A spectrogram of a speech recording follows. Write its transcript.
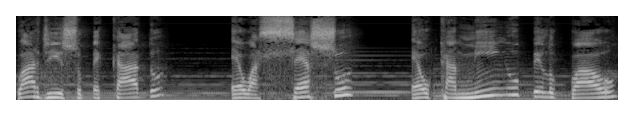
Guarde isso: o pecado é o acesso, é o caminho pelo qual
